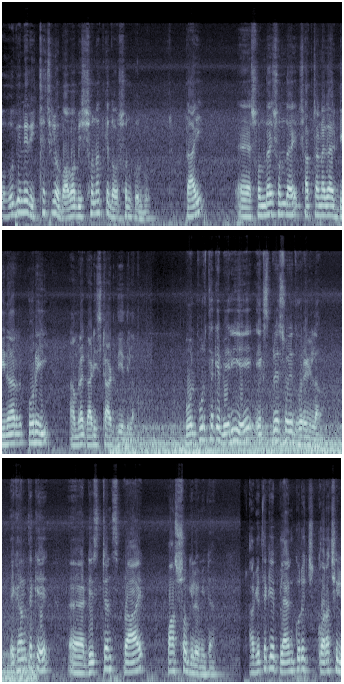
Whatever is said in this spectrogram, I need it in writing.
বহুদিনের ইচ্ছা ছিল বাবা বিশ্বনাথকে দর্শন করব। তাই সন্ধ্যায় সন্ধ্যায় সাতটা নাগাদ ডিনার করেই আমরা গাড়ি স্টার্ট দিয়ে দিলাম। বোলপুর থেকে বেরিয়ে এক্সপ্রেস হয়ে ধরে নিলাম। এখান থেকে ডিস্টেন্স প্রায় পাঁচশো কিলোমিটার। আগে থেকে প্ল্যান করে করা ছিল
